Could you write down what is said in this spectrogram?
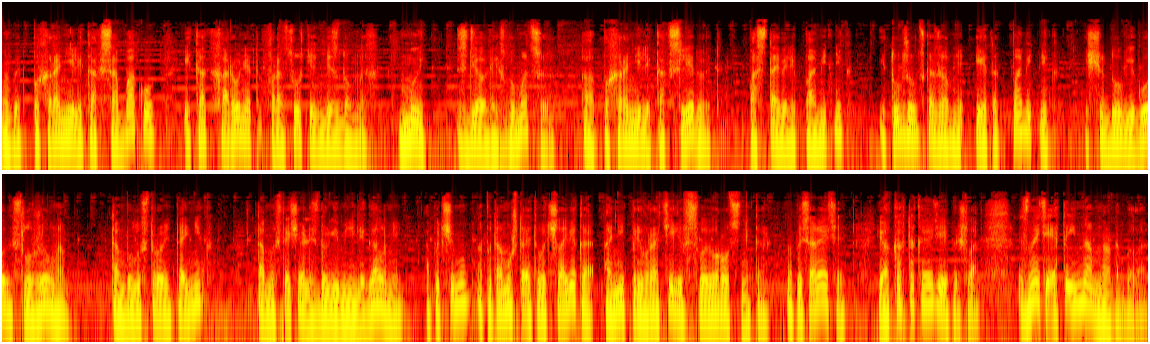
он говорит, похоронили как собаку и как хоронят французских бездомных. Мы сделали эксгумацию, а, похоронили как следует, поставили памятник, и тут же он сказал мне, и этот памятник еще долгие годы служил нам. Там был устроен тайник, там мы встречались с другими нелегалами. А почему? А потому что этого человека они превратили в своего родственника. Вы представляете? И а как такая идея пришла? Знаете, это и нам надо было,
